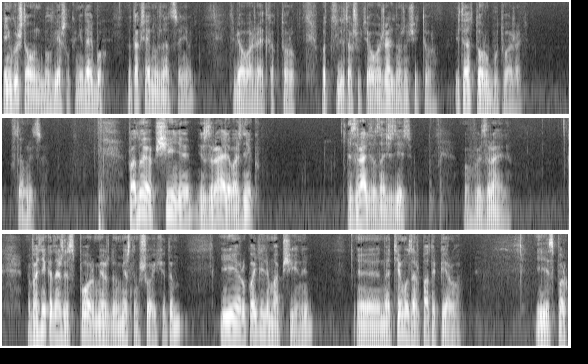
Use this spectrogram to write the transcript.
Я не говорю, что он был вешалкой, не дай бог. Но так себя нужно оценивать тебя уважает как Тору. Вот для того, чтобы тебя уважали, нужно учить Тору. И тогда Тору будут уважать. В том лице. В одной общине Израиля возник, Израиль, это значит здесь, в Израиле, возник однажды спор между местным шойхетом и руководителем общины на тему зарплаты первого. И спор,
